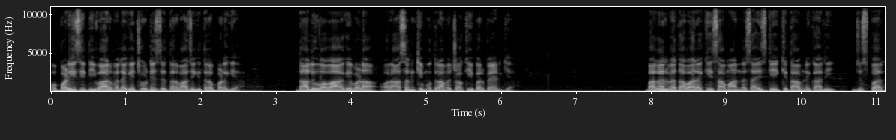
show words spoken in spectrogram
और बड़ी सी दीवार में लगे छोटे से दरवाजे की तरफ़ बढ़ गया। दालू बाबा आगे बढ़ा और आसन की मुद्रा में चौकी पर बैठ गया। बगल में दवा रखी सामान्य साइज़ की एक किताब निकाली, जिस पर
